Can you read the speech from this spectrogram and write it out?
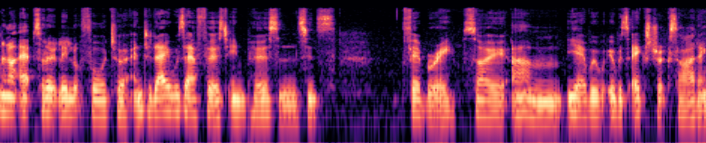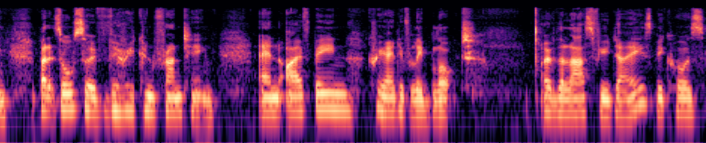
and I absolutely look forward to it. And today was our first in person since February, so um, yeah, we, it was extra exciting. But it's also very confronting, and I've been creatively blocked over the last few days because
